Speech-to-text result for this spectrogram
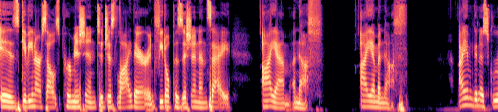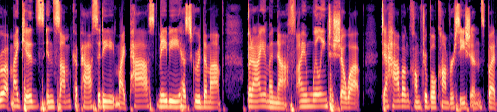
is giving ourselves permission to just lie there in fetal position and say, I am enough. I am enough. I am going to screw up my kids in some capacity. My past maybe has screwed them up, but I am enough. I am willing to show up, to have uncomfortable conversations, but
